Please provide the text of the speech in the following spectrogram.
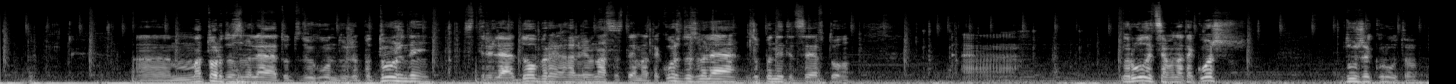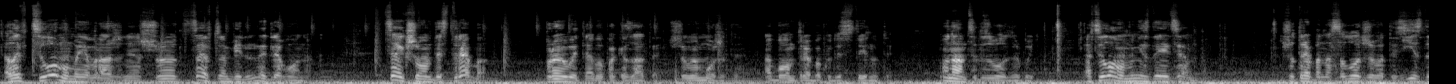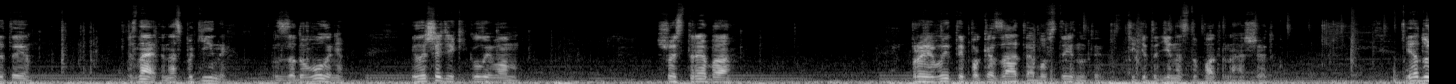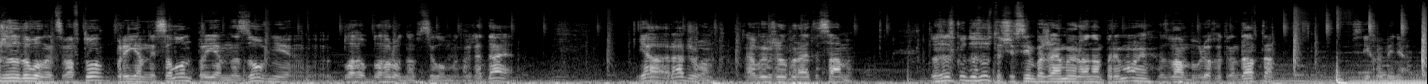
Мотор дозволяє тут двигун дуже потужний, стріляє добре, гальмівна система також дозволяє зупинити це авто. Е, Рулиться вона також дуже круто. Але в цілому моє враження, що це автомобіль не для гонок. Це якщо вам десь треба проявити або показати, що ви можете, або вам треба кудись встигнути. Вона вам це дозволить зробити. А в цілому, мені здається, що треба насолоджуватись, їздити, знаєте, на спокійних, з задоволенням. І лише тільки коли вам щось треба проявити, показати або встигнути, тільки тоді наступати на гашетку. Я дуже задоволений цим авто, приємний салон, приємно благо- благородно в цілому виглядає. Я раджу вам, а ви вже обираєте саме. До зв'язку до зустрічі, всім бажаю миру, а нам перемоги. З вами був Льоха Трендавта. Всіх обійняв.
